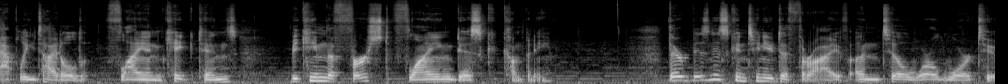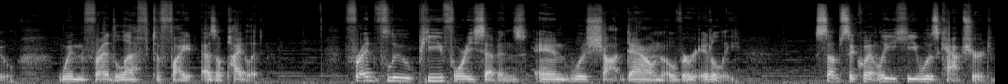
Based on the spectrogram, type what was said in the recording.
aptly titled Flyin' Cake Tins, became the first flying disc company. Their business continued to thrive until World War II, when Fred left to fight as a pilot. Fred flew P 47s and was shot down over Italy. Subsequently, he was captured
